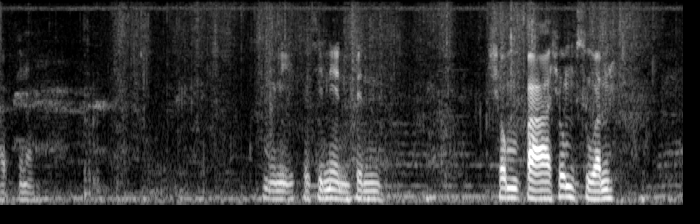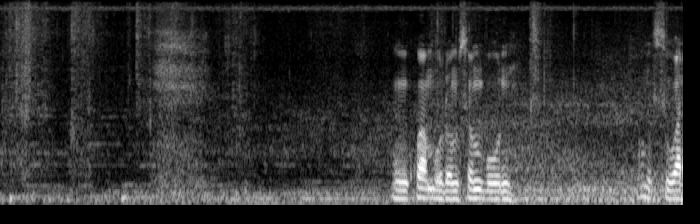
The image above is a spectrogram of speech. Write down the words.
ครับพี่น้องมือนี้ก็สิเน้นเป็นชมป่าชมสวน ถึงความอุดมสมบูรณ์ของสวน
